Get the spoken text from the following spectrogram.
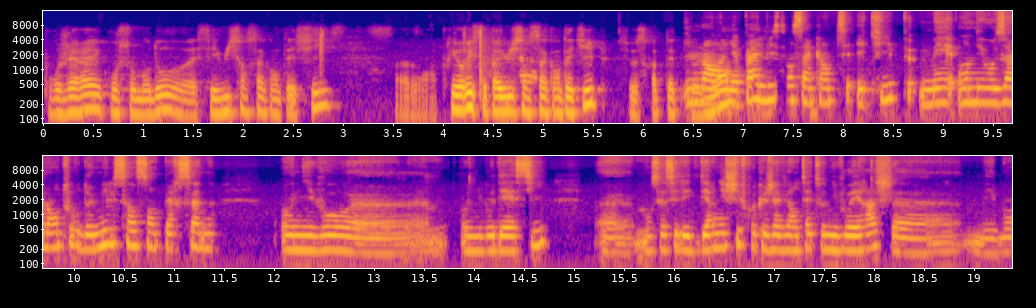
pour gérer, grosso modo, euh, ces 850 SI. a priori, ce n'est pas 850 équipes, ce sera peut-être. Non, il n'y a pas 850 équipes, mais on est aux alentours de 1500 personnes au niveau, au niveau des SI. bon, ça, c'est les derniers chiffres que j'avais en tête au niveau RH, mais bon,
